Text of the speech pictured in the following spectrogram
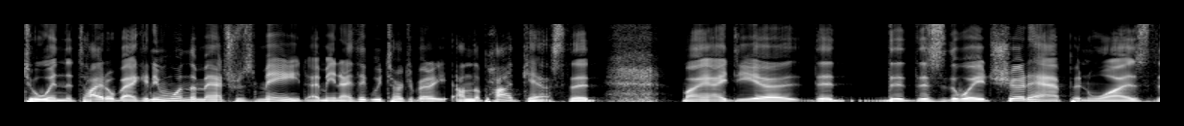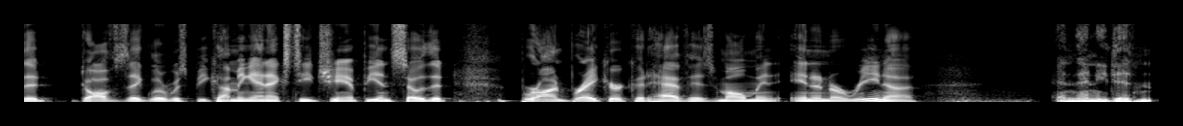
to win the title back. And even when the match was made, I mean, I think we talked about it on the podcast that my idea that that this is the way it should happen was that Dolph Ziggler was becoming NXT champion so that Bron Breakker could have his moment in an arena, and then he didn't.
